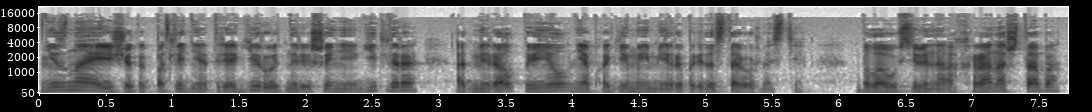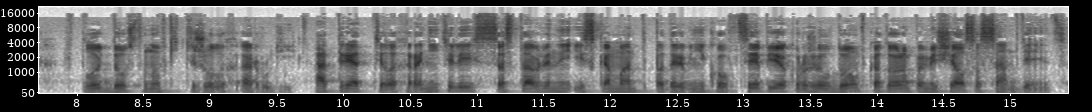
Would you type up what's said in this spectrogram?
не зная еще, как последний отреагирует на решение Гитлера, адмирал принял необходимые меры предосторожности. Была усилена охрана штаба, вплоть до установки тяжелых орудий. Отряд телохранителей, составленный из команд подрывников, цепью окружил дом, в котором помещался сам Денец.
